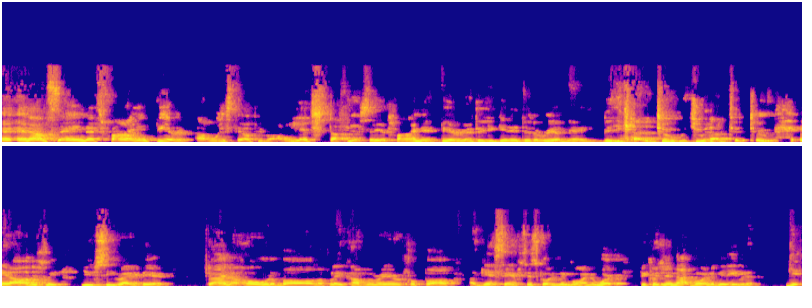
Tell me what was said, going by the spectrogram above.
and, and I'm saying that's fine in theory. I always tell people, all that stuff you say is fine in theory until you get into the real game. Then you got to do what you have to do. And obviously, you see right there, trying to hold a ball or play complementary football against San Francisco isn't going to work because you're not going to be able to get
